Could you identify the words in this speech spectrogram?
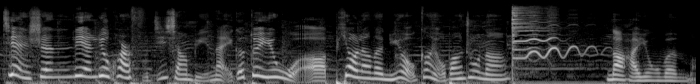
健身练六块腹肌相比，哪个对于我漂亮的女友更有帮助呢？那还用问吗？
